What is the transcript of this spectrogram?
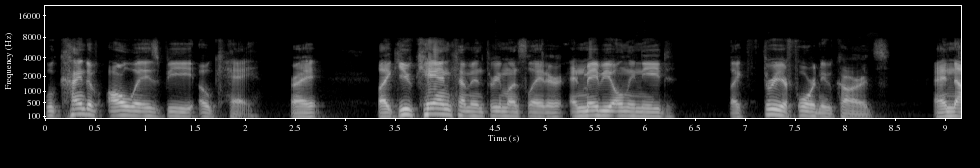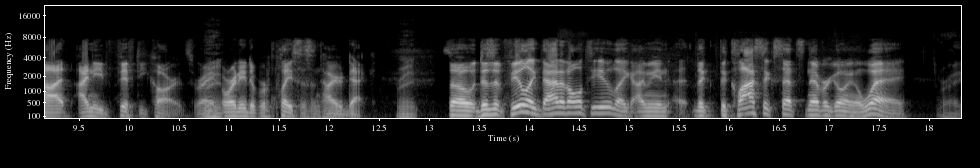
will kind of always be okay, right? Like you can come in three months later and maybe only need like three or four new cards, and not I need fifty cards, right? right. Or I need to replace this entire deck, right? So does it feel like that at all to you? Like, I mean, the the classic set's never going away. Right.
